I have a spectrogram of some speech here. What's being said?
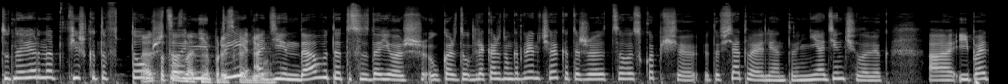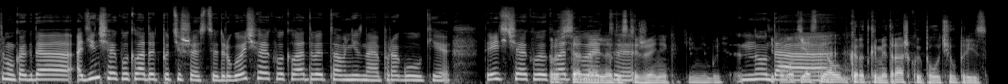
тут, наверное, фишка-то в том, А это что не ты один, да, вот это создаешь. У каждого, для каждого конкретного человека это же целое скопище, это вся твоя лента, не один человек. А, и поэтому, когда один человек выкладывает путешествие, другой человек выкладывает там, не знаю, прогулки, третий человек Профессиональные выкладывает... э, достижения какие-нибудь. Ну Типа да. вот я снял короткометражку и получил приз.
